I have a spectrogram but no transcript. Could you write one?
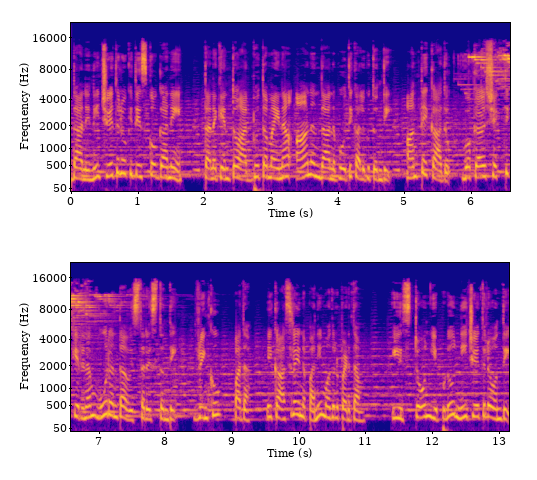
దానిని చేతిలోకి తీసుకోగానే తనకెంతో అద్భుతమైన ఆనందానుభూతి కలుగుతుంది. అంతేకాదు ఒక శక్తి కిరణం ఊరంతా విస్తరిస్తుంది. రింకు పద ఇక అసలైన పని మొదలు పెడదాం. ఈ స్టోన్ ఇప్పుడు నీ చేతిలో ఉంది.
